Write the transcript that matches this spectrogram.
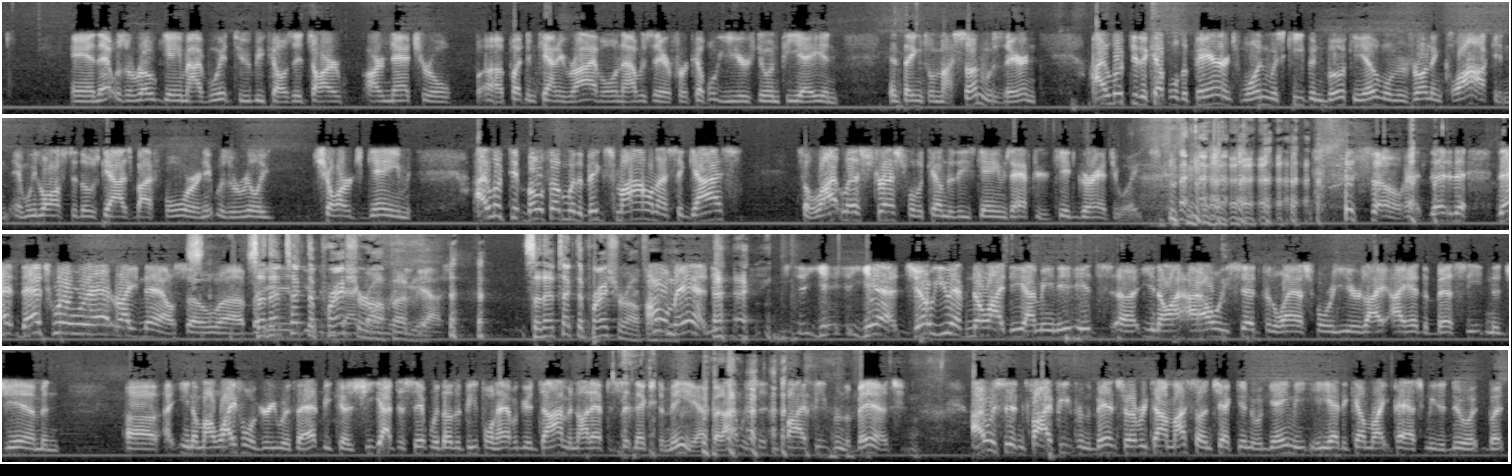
and that was a road game I went to because it's our our natural uh, Putnam County rival, and I was there for a couple of years doing PA and and things when my son was there. And I looked at a couple of the parents. One was keeping book, and the other one was running clock, and and we lost to those guys by four, and it was a really charged game. I looked at both of them with a big smile, and I said, guys. It's a lot less stressful to come to these games after your kid graduates. so that, that, that that's where we're at right now. So uh, but So it took the to pressure off of you. guys. So that took the pressure off. of you. Oh you. man, yeah, Joe, you have no idea. I mean, it's uh, you know, I, I always said for the last four years, I, I had the best seat in the gym, and uh, you know, my wife will agree with that because she got to sit with other people and have a good time and not have to sit next to me. But I was sitting five feet from the bench. I was sitting five feet from the bench, so every time my son checked into a game, he, he had to come right past me to do it. But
